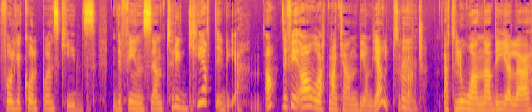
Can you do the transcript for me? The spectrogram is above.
folk har koll på ens kids. Det finns en trygghet i det. Ja, det fin- ja och att man kan be om hjälp såklart. Mm. Att låna, dela,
